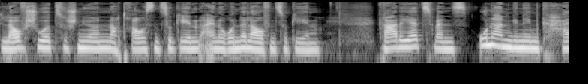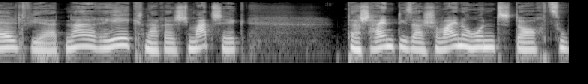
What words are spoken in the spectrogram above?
die Laufschuhe zu schnüren, nach draußen zu gehen und eine Runde laufen zu gehen. Gerade jetzt, wenn es unangenehm kalt wird, ne, regnerisch, matschig, da scheint dieser Schweinehund doch zu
